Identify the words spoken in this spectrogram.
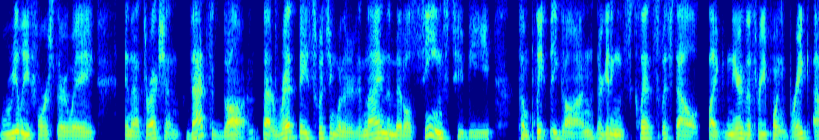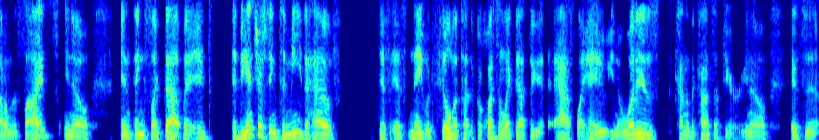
really force their way in that direction. That's gone. That red base switching where they're denying the middle seems to be completely gone. They're getting Clint switched out like near the three point break out on the sides, you know, and things like that. But it it'd be interesting to me to have if if Nate would field a technical question like that to ask like, hey, you know, what is kind of the concept here? You know, it's it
